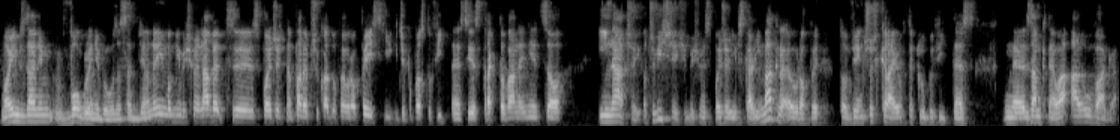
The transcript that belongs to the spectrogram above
Moim zdaniem w ogóle nie było uzasadnione i moglibyśmy nawet y, spojrzeć na parę przykładów europejskich, gdzie po prostu fitness jest traktowany nieco inaczej. Oczywiście, jeśli byśmy spojrzeli w skali makro Europy, to większość krajów te kluby fitness y, zamknęła, ale uwaga,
